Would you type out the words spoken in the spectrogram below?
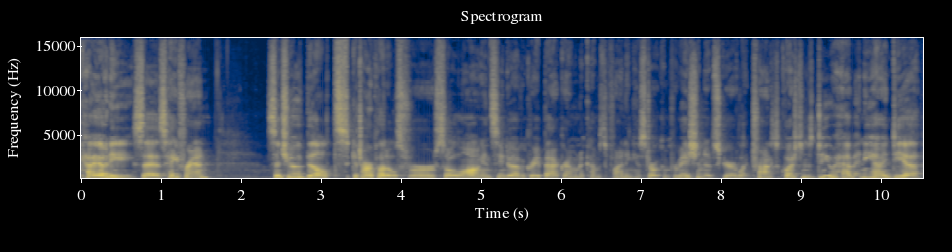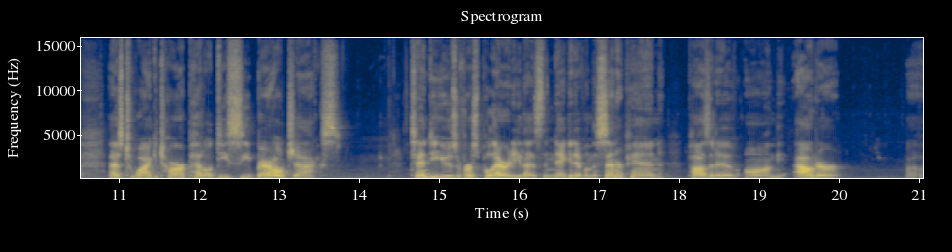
Coyote says, Hey Fran, since you have built guitar pedals for so long and seem to have a great background when it comes to finding historical information and obscure electronics questions, do you have any idea as to why guitar pedal DC barrel jacks tend to use reverse polarity, that is the negative on the center pin, positive on the outer uh,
